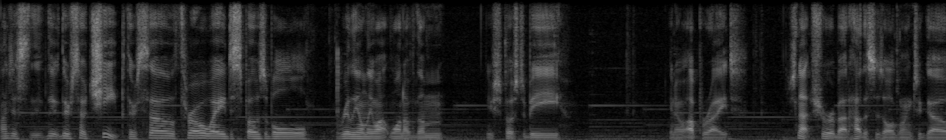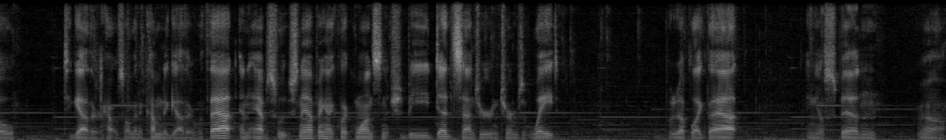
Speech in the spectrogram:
I just, they're, they're so cheap. They're so throwaway, disposable. Really only want one of them. You're supposed to be, you know, upright. Just not sure about how this is all going to go together, how it's all going to come together. With that and absolute snapping, I click once and it should be dead center in terms of weight. Put it up like that, and you'll spin. Oh.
